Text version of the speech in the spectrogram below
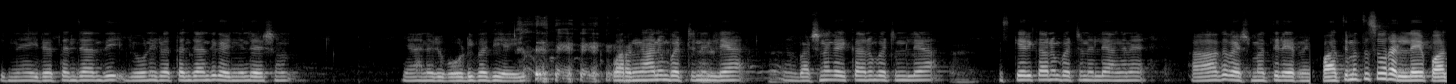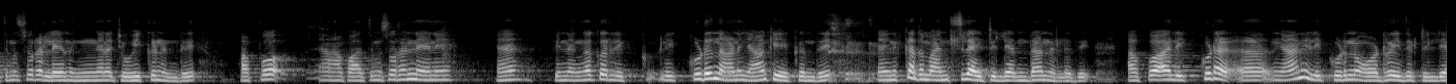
പിന്നെ ഇരുപത്തഞ്ചാം തീയതി ജൂൺ ഇരുപത്തഞ്ചാം തീയതി കഴിഞ്ഞതിന് ശേഷം ഞാനൊരു കോടിപതിയായി. ഉറങ്ങാനും പറ്റണില്ല ഭക്ഷണം കഴിക്കാനും പറ്റണില്ല നിസ്കരിക്കാനും പറ്റണില്ല അങ്ങനെ ആകെ വിഷമത്തിലായിരുന്നു. പാത്തിമത്ത് സൂറല്ലേ ഫാത്തിമത്ത് സൂറല്ലേ എന്ന് ഇങ്ങനെ ചോദിക്കുന്നുണ്ട്. അപ്പോൾ ആ ഫാത്തിമ സൂറ തന്നെയാണ്. ഏ പിന്നെ നിങ്ങൾക്കൊരു ലിക്വി ലിക്വിഡ് എന്നാണ് ഞാൻ കേൾക്കുന്നത്. എനിക്കത് മനസ്സിലായിട്ടില്ല എന്താന്നുള്ളത്. അപ്പോൾ ആ ലിക്വിഡ് ഞാൻ ലിക്വിഡിന് ഓർഡർ ചെയ്തിട്ടില്ല.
